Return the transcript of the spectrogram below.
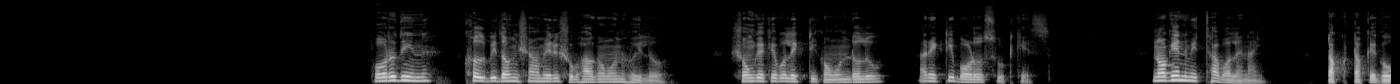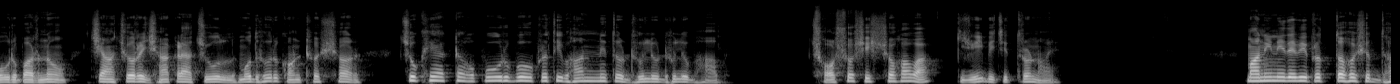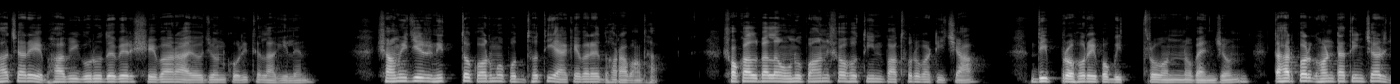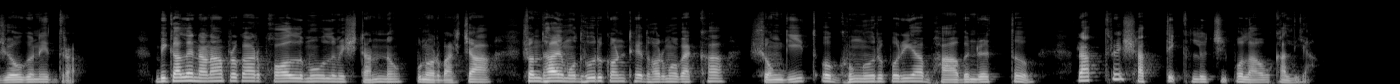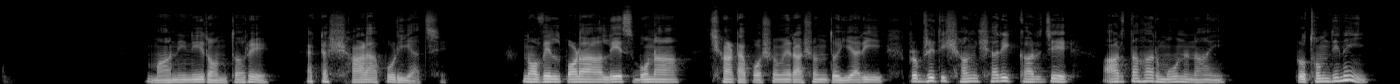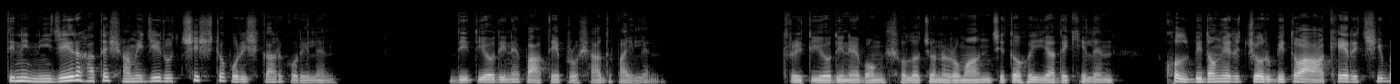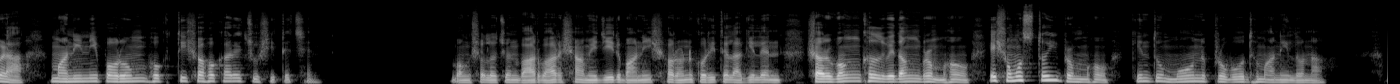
পরদিন খলবিদং স্বামীর শুভাগমন হইল। সঙ্গে কেবল একটি কমণ্ডলু আর একটি বড় সুটকেস। নগেন মিথ্যা বলে নাই। টকটকে গৌরবর্ণ, চাঁচর ঝাঁকড়া চুল, মধুর কণ্ঠস্বর, চোখে একটা অপূর্ব প্রতিভান্বিত ঢুলু ঢুলু ভাব। ছশো শিষ্য হওয়া কিছুই বিচিত্র নয়। মানিনী দেবী প্রত্যহ শুদ্ধাচারে ভাবি গুরুদেবের সেবার আয়োজন করিতে লাগিলেন। স্বামীজির নিত্য কর্মপদ্ধতি একেবারে ধরা বাঁধা সকালবেলা অনুপান সহ তিন পাথর বাটি চা দ্বীপ্রহরে পবিত্র অন্ন ব্যঞ্জন, তাহার পর ঘণ্টা তিন চার যোগনিদ্রা বিকালে নানা প্রকার ফল, মূল, মিষ্টান্ন, পুনর্বার চা, সন্ধ্যায় মধুর কণ্ঠে ধর্মব্যাখ্যা সংগীত ও ঘুঙুর পরিয়া ভাব নৃত্য, রাত্রে সাত্ত্বিক লুচি পোলাও কালিয়া। মানিনীর অন্তরে একটা সাড়া পড়িয়াছে। নভেল পড়া, লেস বোনা, ছাঁটা পশমের আসন তৈয়ারি, প্রভৃতি সাংসারিক কার্যে আর তাহার মন নাই। প্রথম দিনেই তিনি নিজের হাতে স্বামীজির উচ্ছিষ্ট পরিষ্কার করিলেন। দ্বিতীয় দিনে পাতে প্রসাদ পাইলেন। তৃতীয় দিনে বংশলোচন রোমাঞ্চিত হইয়া দেখিলেন, খলবিদঙের চর্বিত আখের ছিবড়া মানিনী পরম ভক্তি সহকারে চুষিতেছেন। বংশলোচন বারবার স্বামীজির বাণী স্মরণ করিতে লাগিলেন। সর্বঙ্খল বেদং ব্রহ্ম, এ সমস্তই ব্রহ্ম, কিন্তু মন প্রবোধ মানিল না।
